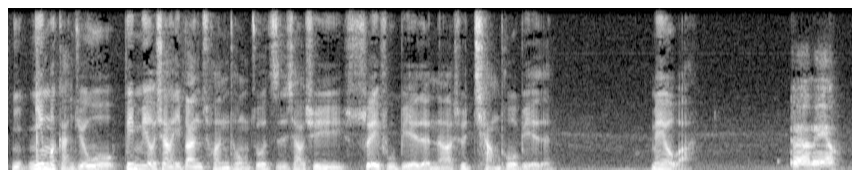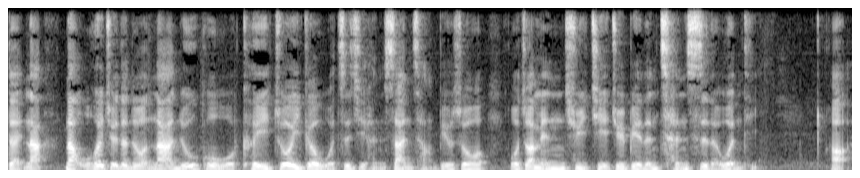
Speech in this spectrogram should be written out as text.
你你有没有感觉我并没有像一般传统做直销去说服别人啊，去强迫别人，没有吧？对啊，没有。对，那那我会觉得说，那如果我可以做一个我自己很擅长，比如说我专门去解决别人城市的问题，好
